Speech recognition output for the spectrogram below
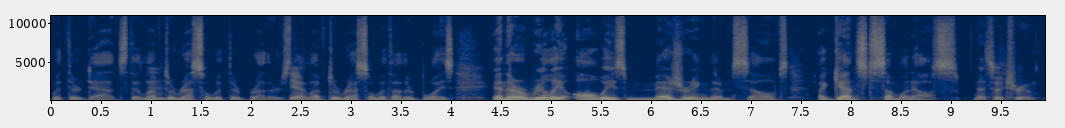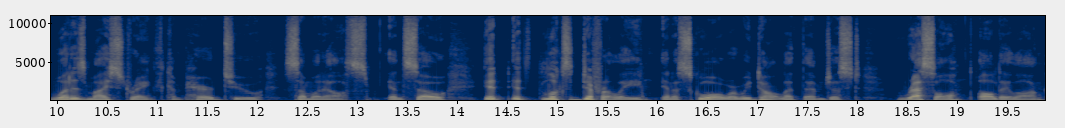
with their dads. They love to wrestle with their brothers. Mm. Yeah. They love to wrestle with other boys. And they're really always measuring themselves against someone else. That's so true. What is my strength compared to someone else? And so it it looks differently in a school where we don't let them just wrestle all day long,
